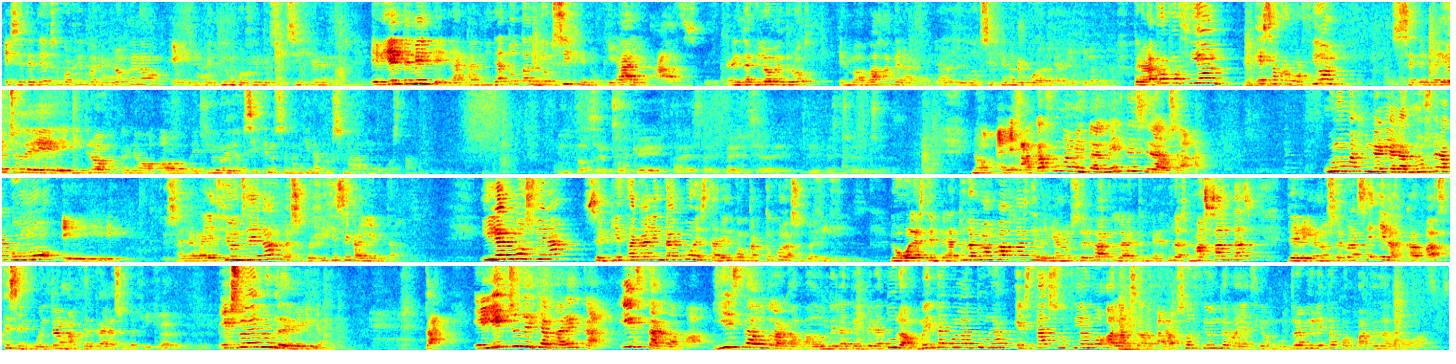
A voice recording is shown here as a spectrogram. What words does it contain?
El 78% es nitrógeno, el 21% es oxígeno. Evidentemente, la cantidad total de oxígeno que hay a 30 kilómetros es más baja que la cantidad de oxígeno que puede haber a 10 kilómetros. Pero la proporción, esa proporción, 78 de nitrógeno o 21 de oxígeno, se mantiene aproximadamente constante. Entonces, ¿por qué está esa diferencia de, de temperaturas? No, eh, acá fundamentalmente se da, o sea, uno imaginaría la atmósfera como, eh, o sea, la radiación llega, la superficie se calienta. Y la atmósfera se empieza a calentar por estar en contacto con la superficie. Luego las temperaturas más bajas deberían observar, las temperaturas más altas deberían observarse en las capas que se encuentran más cerca de la superficie. Claro. Eso es lo que debería. El hecho de que aparezca esta capa y esta otra capa donde la temperatura aumenta con la altura está asociado a la, a la absorción de radiación ultravioleta por parte de algunos gases.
